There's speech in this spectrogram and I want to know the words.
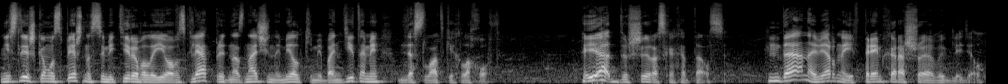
не слишком успешно сымитировала его взгляд, предназначенный мелкими бандитами для сладких лохов. Я от души расхохотался. Да, наверное, и впрямь хорошо я выглядел.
